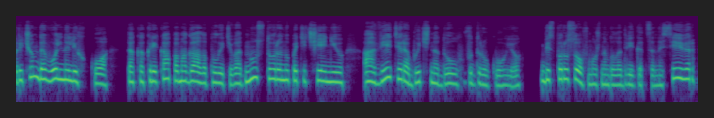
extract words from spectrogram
причем довольно легко, так как река помогала плыть в одну сторону по течению, а ветер обычно дул в другую. Без парусов можно было двигаться на север,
